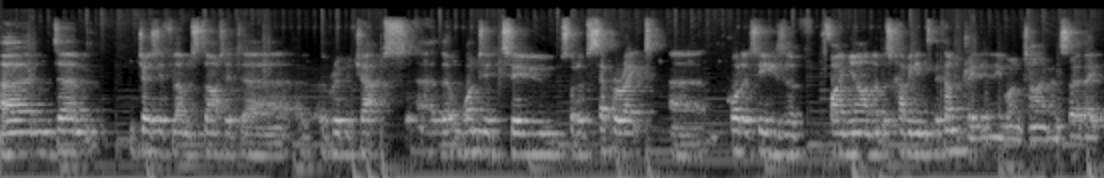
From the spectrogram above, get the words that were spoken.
And um, Joseph Lumb started uh, a group of chaps uh, that wanted to sort of separate uh, qualities of fine yarn that was coming into the country at any one time. And so they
